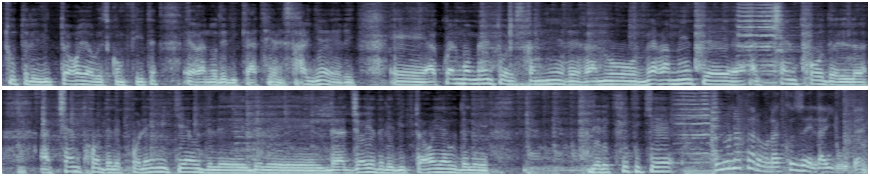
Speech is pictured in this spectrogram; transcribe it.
tutte le vittorie o le sconfitte erano dedicate agli stranieri e a quel momento gli stranieri erano veramente al centro, del, al centro delle delle polemiche o delle, delle, della gioia delle vittorie o delle, delle, critiche. In una parola, cos'è la Juve?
